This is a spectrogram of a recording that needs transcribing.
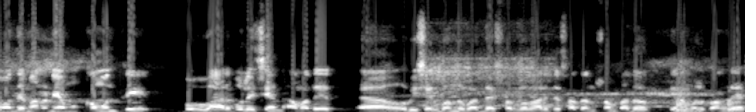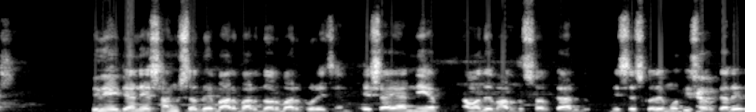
আমাদের মাননীয় মুখ্যমন্ত্রী বহুবার বলেছেন, আমাদের অভিষেক বন্দ্যোপাধ্যায়, সর্বভারতীয় সাধারণ সম্পাদক, তৃণমূল কংগ্রেস। তিনি এটা নিয়ে সংসদে বারবার দরবার করেছেন। এসআইআর নিয়ে আমাদের ভারত সরকার, বিশেষ করে মোদী সরকারের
